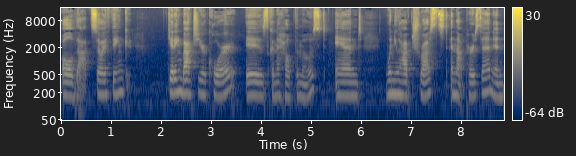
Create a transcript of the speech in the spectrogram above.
all of that. So I think getting back to your core is going to help the most and when you have trust in that person and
